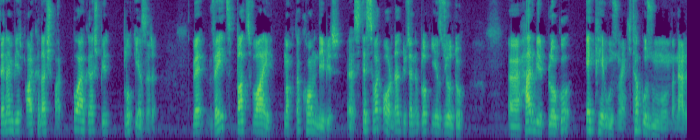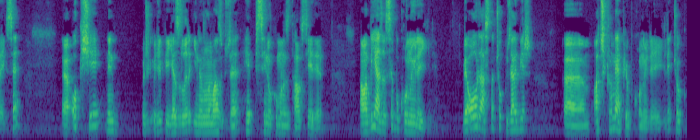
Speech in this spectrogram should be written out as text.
denen bir arkadaş var. Bu arkadaş bir blog yazarı ve waitbutwhy.com diye bir e, sitesi var. Orada düzenli blog yazıyordu. E, her bir blogu epey uzun, yani kitap uzunluğunda neredeyse. E, o kişinin öncelikle yazıları inanılmaz güzel. Hepsini okumanızı tavsiye ederim. Ama bir yazısı bu konuyla ilgili. Ve orada aslında çok güzel bir e, açıklama yapıyor bu konuyla ilgili. Çok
